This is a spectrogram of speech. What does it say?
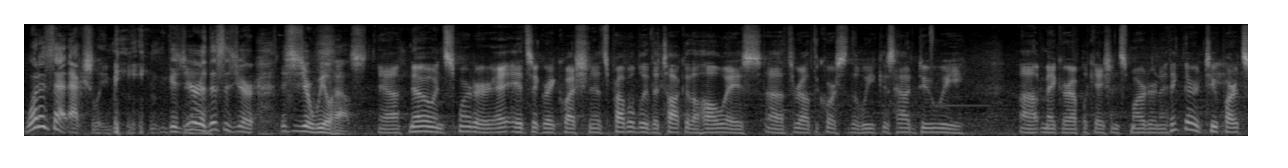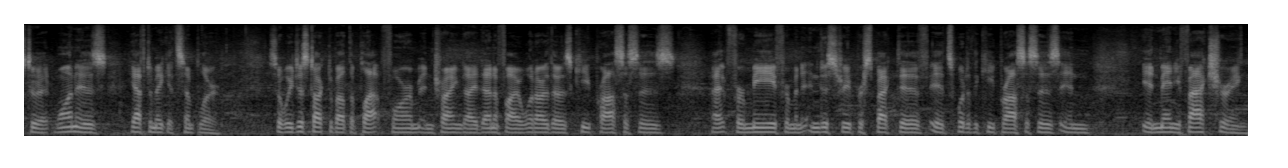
What does that actually mean? because you're, yeah. this, is your, this is your wheelhouse. Yeah, no, and smarter, it's a great question. It's probably the talk of the hallways uh, throughout the course of the week is how do we uh, make our application smarter? And I think there are two parts to it. One is you have to make it simpler. So we just talked about the platform and trying to identify what are those key processes. Uh, for me, from an industry perspective, it's what are the key processes in, in manufacturing,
